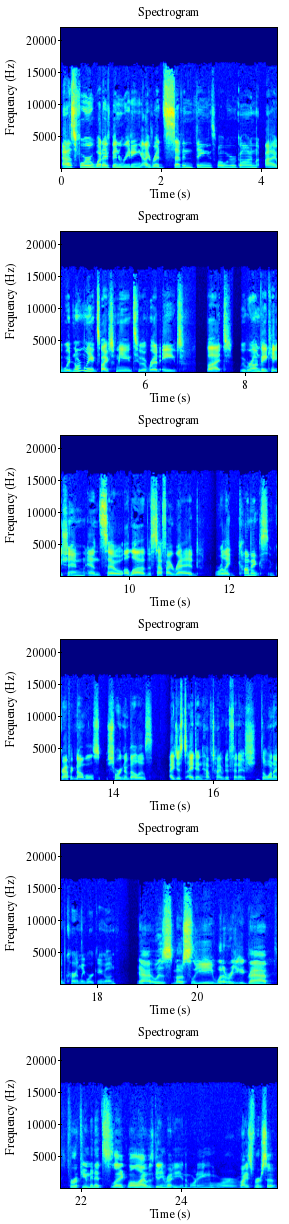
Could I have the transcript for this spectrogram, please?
as for what I've been reading, I read seven things while we were gone. I would normally expect me to have read eight, but we were on vacation, and so a lot of the stuff I read were like comics, graphic novels, short novellas. I just I didn't have time to finish the one I'm currently working on. Yeah, it was mostly whatever you could grab for a few minutes, like while I was getting ready in the morning, or vice versa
